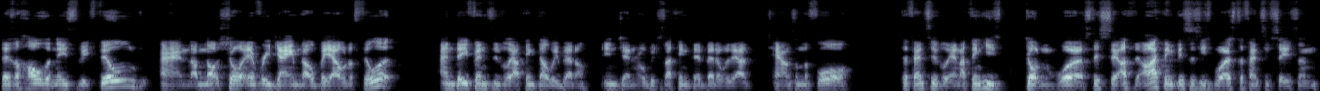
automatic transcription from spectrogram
there's a hole that needs to be filled, and I'm not sure every game they'll be able to fill it. And defensively, I think they'll be better in general because I think they're better without Towns on the floor defensively, and I think he's gotten worse this. I, th- I think this is his worst defensive season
